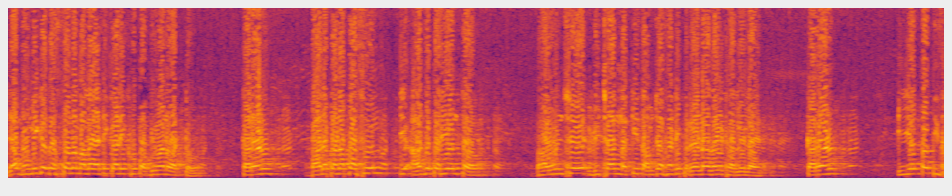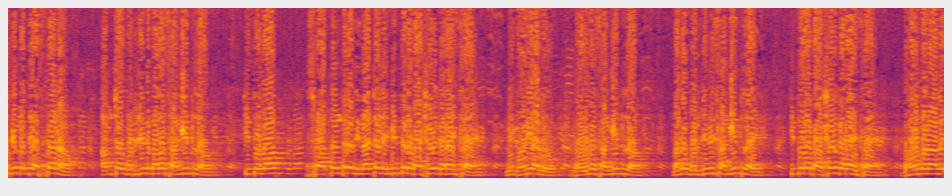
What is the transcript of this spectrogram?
या भूमिकेत असताना मला या ठिकाणी खूप अभिमान वाटतो. कारण बालपणापासून आजपर्यंत भाऊंचे विचार नक्कीच आमच्यासाठी प्रेरणादायी ठरलेले आहेत. कारण इयत्ता तिसरीमध्ये असताना आमच्या गुरुजींनी मला सांगितलं की तुला स्वातंत्र्य दिनाच्या निमित्त भाषण करायचं आहे. मी घरी आलो. भाऊला सांगितलं. मला गुरुजींनी सांगितलंय की तुला भाषण करायचं आहे. भाऊ म्हणाले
